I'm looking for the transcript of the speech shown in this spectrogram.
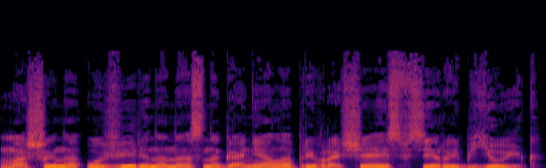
Машина уверенно нас нагоняла, превращаясь в серый Бьюик.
